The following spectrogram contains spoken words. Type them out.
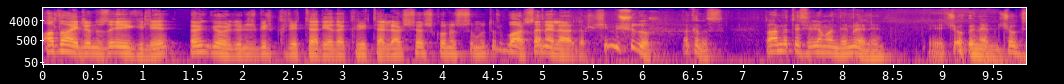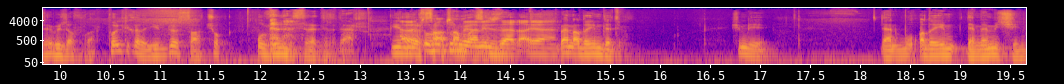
Adaylığınızla ilgili öngördüğünüz bir kriter ya da kriterler söz konusu mudur? Varsa nelerdir? Şimdi şudur. Bakınız. Rahmetli Süleyman Demirel'in e, çok önemli, çok güzel bir lafı var. Politikada 24 saat çok uzun bir süredir der. 24 evet, saatten bahsediyor. izler yani. Ben adayım dedim. Şimdi yani bu adayım demem için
